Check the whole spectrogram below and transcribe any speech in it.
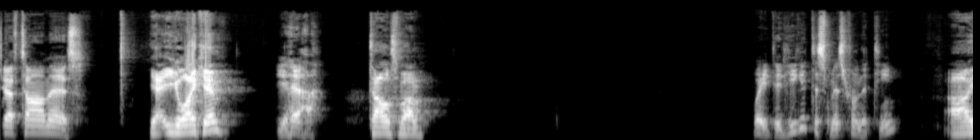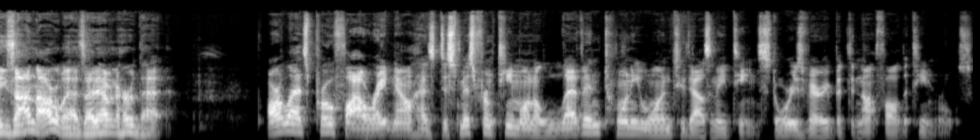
Jeff Thomas. Yeah, you like him? Yeah. Tell us about him. Wait, did he get dismissed from the team? Uh, he's on Ourlads. I haven't heard that. Ourlad's profile right now has dismissed from team on 11 21 2018. Stories vary, but did not follow the team rules.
